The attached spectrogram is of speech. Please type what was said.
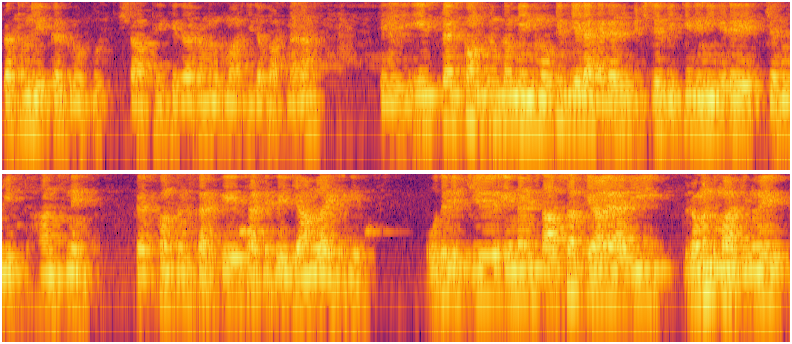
ਪ੍ਰਥਮ ਲੀਕਰ ਗਰੁੱਪ ਸ਼ਰਾਬ ਠੇਕੇਦਾਰ ਰਮਨ ਕੁਮਾਰ ਜੀ ਦਾ ਪਾਰਟਨਰ ਹਾਂ। ਤੇ ਇਸ ਪ੍ਰੈਸ ਕਾਨਫਰੰਸ ਦਾ ਮੇਨ ਮੋਟਿਵ ਜਿਹੜਾ ਹੈਗਾ ਜੀ, ਪਿਛਲੇ ਬੀਤੀ ਦਿਨੀ ਜਿਹੜੇ ਚਰਨਜੀਤ ਹੰਸ ਨੇ ਪ੍ਰੈਸ ਕਾਨਫਰੰਸ ਕਰਕੇ ਸਾਡੇ ਤੇ ਇਲਜ਼ਾਮ ਲਾਏ ਸੀਗੇ। ਉਹਦੇ ਵਿੱਚ ਇਹਨਾਂ ਨੇ ਸਾਫ਼-ਸਾਫ਼ ਕਿਹਾ ਹੋਇਆ ਵੀ ਰਮਨ ਕੁਮਾਰ ਜੀ ਨੂੰ ਇਹ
